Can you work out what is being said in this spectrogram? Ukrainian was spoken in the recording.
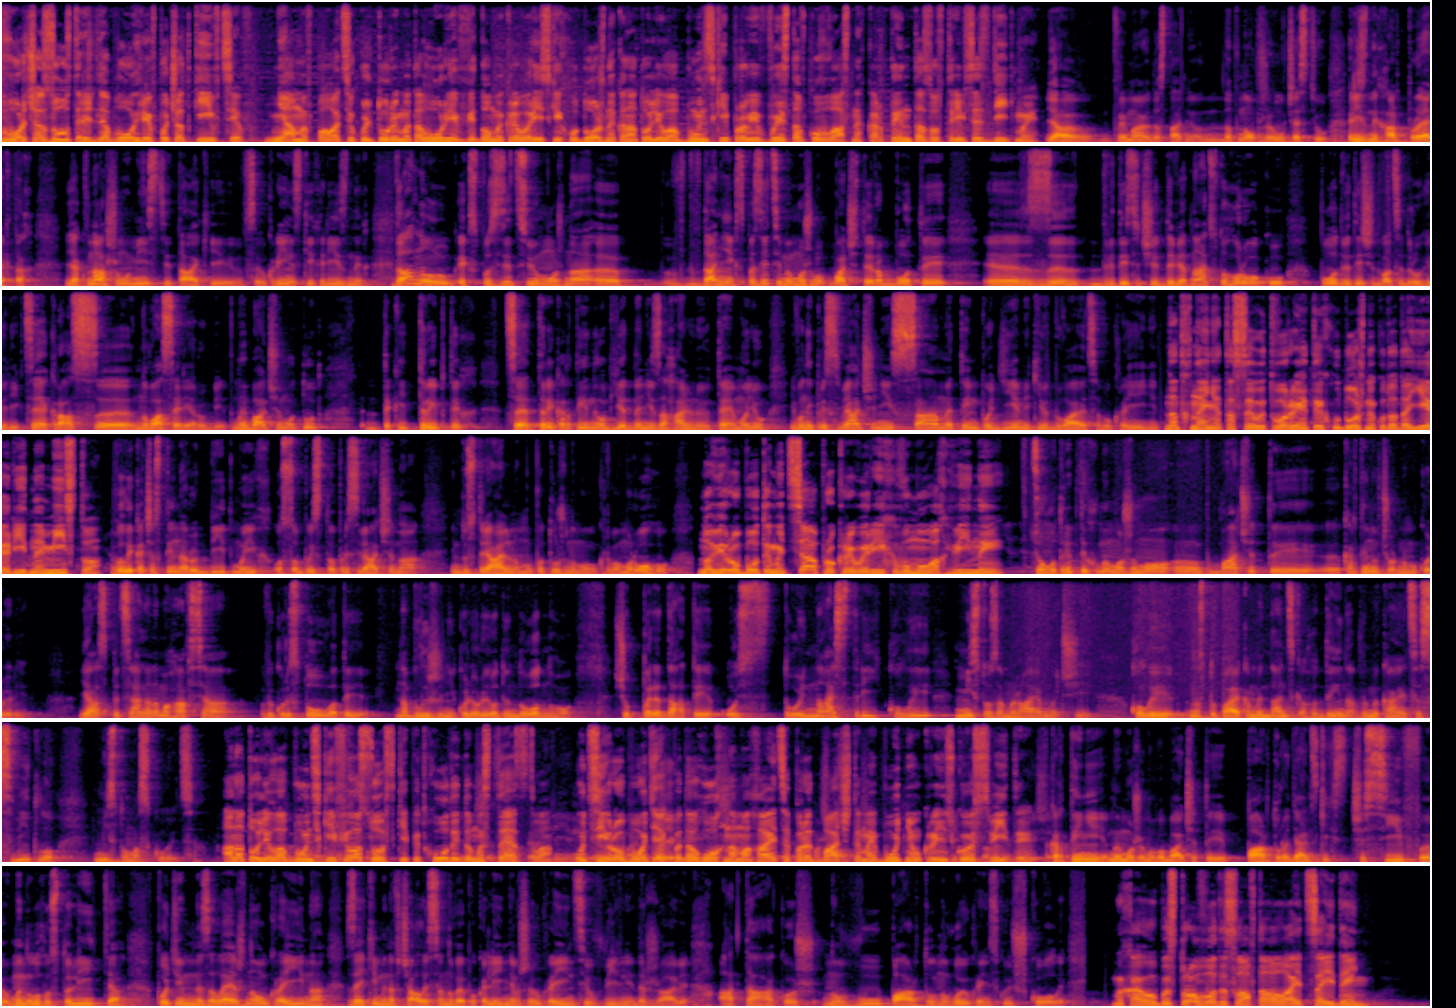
Творча зустріч для блогерів-початківців. Днями в Палаці культури металургів відомий криворізький художник Анатолій Лабунський провів виставку власних картин та зустрівся з дітьми. Я приймаю достатньо давно вже участь у різних арт-проєктах, як в нашому місті, так і всеукраїнських різних. Дану експозицію можна е, в даній експозиції ми можемо побачити роботи е, з 2019 року по 2022 рік. Це якраз е, нова серія робіт. Ми бачимо тут такий триптих. Це три картини, об'єднані загальною темою, і вони присвячені саме тим подіям, які відбуваються в Україні. Натхнення та сили творити художнику додає рідне місто. Велика частина робіт моїх особисто присвячена індустріальному потужному кривому рогу. Нові роботи митця про кривий ріг в умовах війни. В цьому триптиху ми можемо е, побачити е, картину в чорному кольорі. Я спеціально намагався використовувати наближені кольори один до одного, щоб передати ось той настрій, коли місто замирає вночі, коли наступає комендантська година, вимикається світло, місто маскується. Анатолій Лабунський філософськи підходить до мистецтва. У цій роботі як педагог намагається передбачити майбутнє української освіти. В картині ми можемо побачити парту радянських часів е, минулого століття, потім незалежна Україна, за якими навчалися нове покоління вже українців в вільній державі, а також нову парту нової української школи. Михайло Бистров, Владислав Талалай. Цей день.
